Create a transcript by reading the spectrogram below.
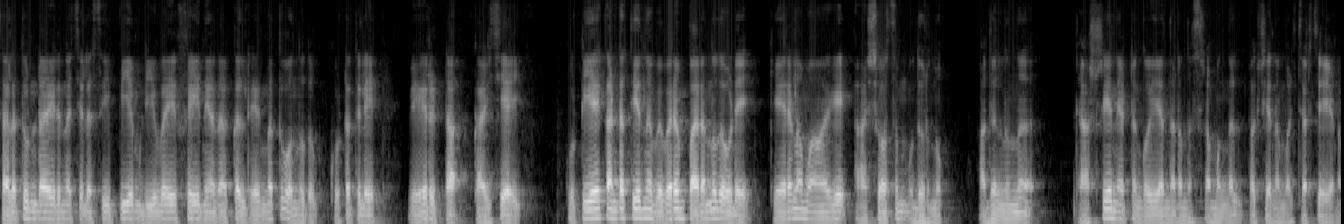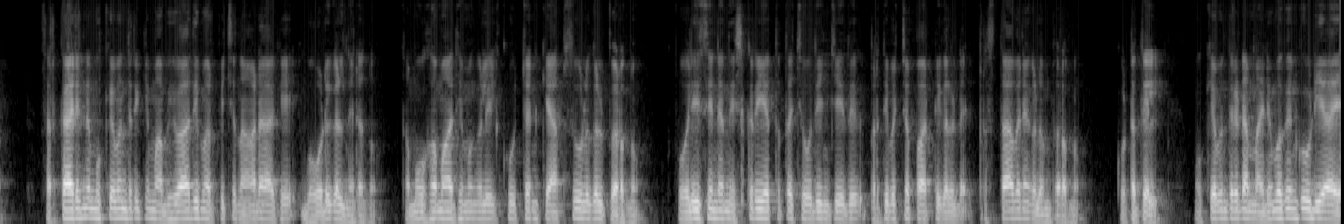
സ്ഥലത്തുണ്ടായിരുന്ന ചില സി പി എം ഡിവൈഎഫ്ഐ നേതാക്കൾ രംഗത്ത് വന്നതും കൂട്ടത്തിലെ വേറിട്ട കാഴ്ചയായി. കുട്ടിയെ കണ്ടെത്തിയെന്ന വിവരം പരന്നതോടെ കേരളമാകെ ആശ്വാസം മുതിർന്നു. അതിൽ നിന്ന് രാഷ്ട്രീയ നേട്ടം കൊയ്യാൻ നടന്ന ശ്രമങ്ങൾ പക്ഷേ നമ്മൾ ചർച്ച ചെയ്യണം. സർക്കാരിന്റെ മുഖ്യമന്ത്രിക്കും അഭിവാദ്യം അർപ്പിച്ച നാടാകെ ബോർഡുകൾ നിരന്നു. സമൂഹമാധ്യമങ്ങളിൽ കൂറ്റൻ ക്യാപ്സൂളുകൾ പിറന്നു. പോലീസിന്റെ നിഷ്ക്രിയത്വത്തെ ചോദ്യം ചെയ്ത് പ്രതിപക്ഷ പാർട്ടികളുടെ പ്രസ്താവനകളും പിറന്നു. കൂട്ടത്തിൽ മുഖ്യമന്ത്രിയുടെ മരുമകൻ കൂടിയായ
